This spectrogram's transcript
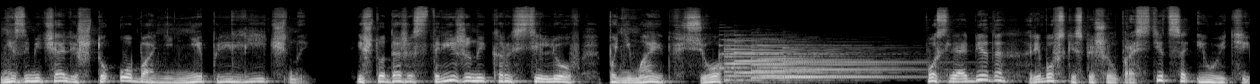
не замечали, что оба они неприличны. и что даже стриженный Коростелев понимает все. После обеда Рябовский спешил проститься и уйти.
